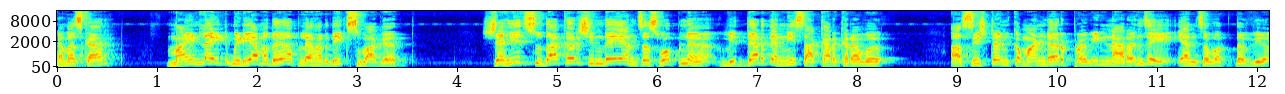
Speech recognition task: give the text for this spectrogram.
नमस्कार. माइंडलाईट मीडियामध्ये आपलं हार्दिक स्वागत. शहीद सुधाकर शिंदे यांचं स्वप्न विद्यार्थ्यांनी साकार करावं. असिस्टंट कमांडर प्रवीण नारंजे यांचं वक्तव्य.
